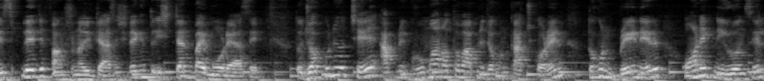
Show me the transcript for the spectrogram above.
ডিসপ্লে যে ফাংশনালিটি আছে, সেটা কিন্তু স্ট্যান্ড বাই মোডে আছে। তো যখনই হচ্ছে আপনি ঘুমান অথবা আপনি যখন কাজ করেন, তখন ব্রেনের অনেক নিউরন সেল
